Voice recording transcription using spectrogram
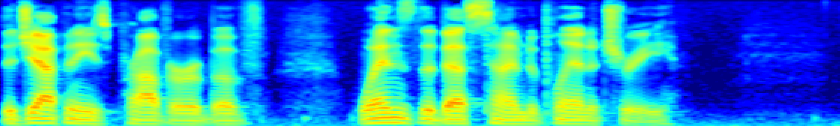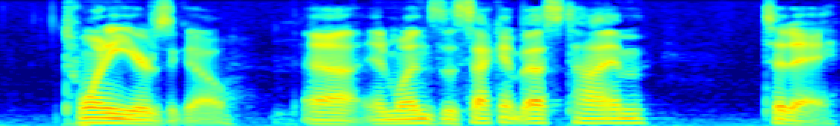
the Japanese proverb of when's the best time to plant a tree? 20 years ago. Uh, and when's the second best time? Today.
